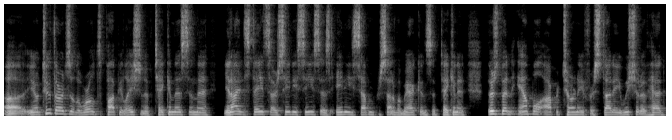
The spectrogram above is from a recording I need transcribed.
Uh, you know, two thirds of the world's population have taken this. In the United States, our CDC says 87% of Americans have taken it. There's been ample opportunity for study. We should have had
